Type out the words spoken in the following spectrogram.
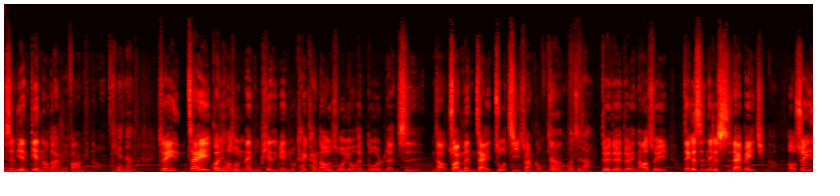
是连电脑都还没发明哦。天哪！所以在关键少数那部片里面，你就可以看到，是说有很多人是你知道专门在做计算工作。嗯，我知道。对对对，然后所以那个是那个时代背景啊。好，所以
